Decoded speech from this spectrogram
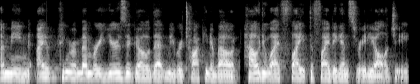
I mean, I can remember years ago that we were talking about how do I fight the fight against radiology?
